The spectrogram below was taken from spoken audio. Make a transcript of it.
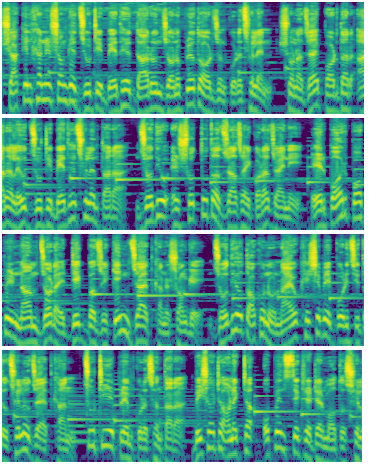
শাকিল খানের সঙ্গে জুটি বেঁধে দারুণ জনপ্রিয়তা অর্জন করেছিলেন। শোনা যায়, পর্দার আড়ালেও জুটি বেঁধেছিলেন তারা। যদিও এর সত্যতা যাচাই করা যায়নি। এরপর পপির নাম জড়ায় ডিগবাজি কিং জায়েদ খানের সঙ্গে। যদিও তখনও নায়ক হিসেবে পরিচিত ছিল জায়েদ খান। চুটিয়ে প্রেম করেছেন তারা। বিষয়টা অনেকটা ওপেন সিক্রেটের মতো ছিল।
